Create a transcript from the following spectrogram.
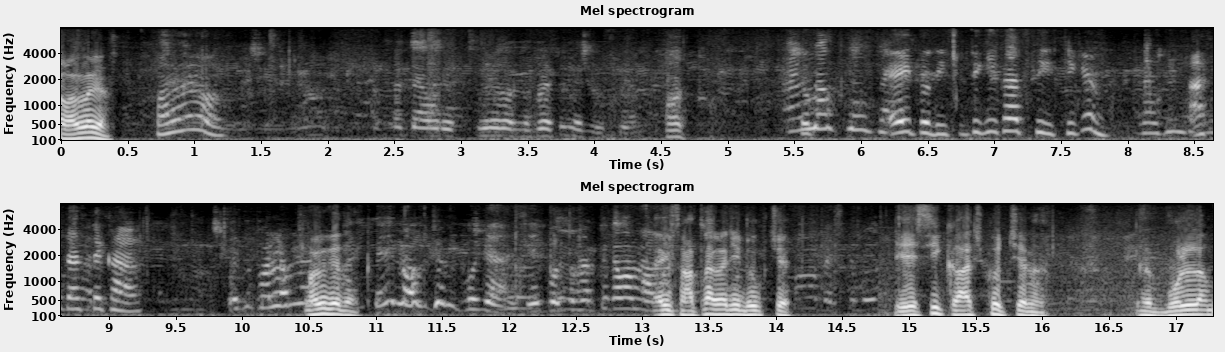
ভালো লাগে। ভালো এই তো দিচ্ছি তুই কি খাচ্ছিস চিকেন আস্তে আস্তে খা। এই সাঁতরাগাছি ঢুকছে। এসি কাজ করছে না। বললাম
